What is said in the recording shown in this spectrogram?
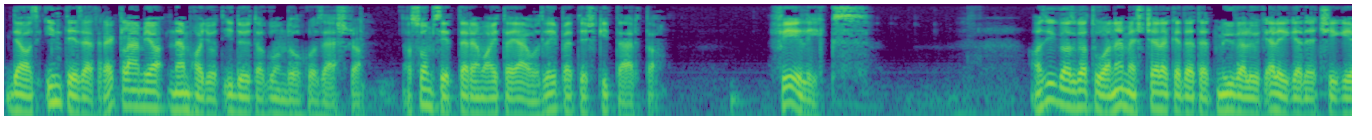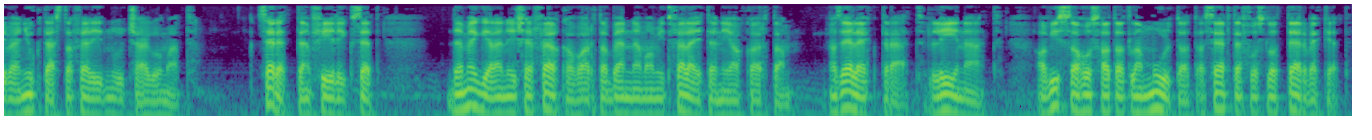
De az intézet reklámja nem hagyott időt a gondolkozásra. A szomszéd terem ajtajához lépett és kitárta. Félix! Az igazgató a nemes cselekedetet művelők elégedettségével nyugtázta felindultságomat. Szerettem Félixet, de megjelenése felkavarta bennem, amit felejteni akartam. Az elektrát, lénát, a visszahozhatatlan múltat, a szertefoszlott terveket.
